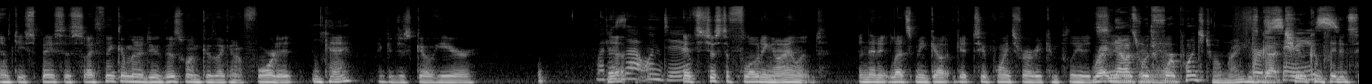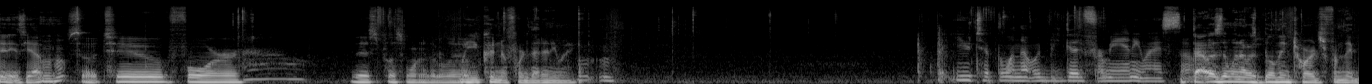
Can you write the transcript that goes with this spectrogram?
empty spaces. So I think I'm going to do this one because I can afford it. Okay. I could just go here. What does Yeah. that one do? It's just a floating island, and then it lets me go, get two points for every completed. City. Right now, it's worth four have. points to him, right? He's For got two cities? completed cities. Yep. So mm-hmm. two, four, oh. this plus one of the blue. Well, you couldn't afford that anyway. But you took the one that would be good for me anyway, so. That was the one I was building towards from the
